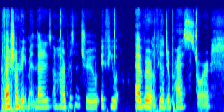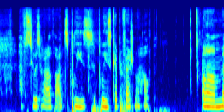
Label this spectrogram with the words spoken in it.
professional treatment. That is 100% true. If you ever feel depressed or have suicidal thoughts, please, please get professional help. Um,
